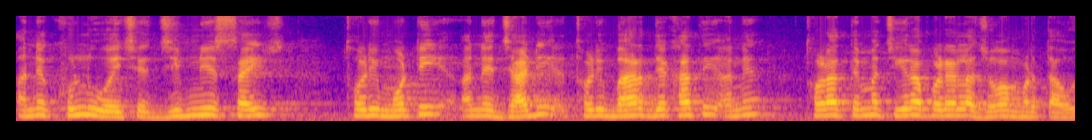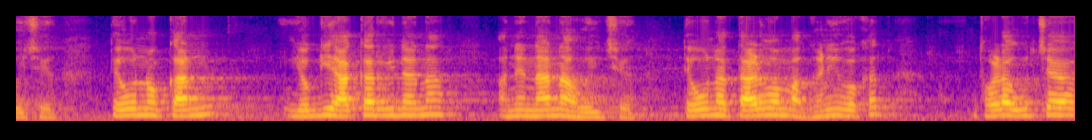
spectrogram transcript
અને ખુલ્લું હોય છે. જીભની સાઇઝ થોડી મોટી અને જાડી, થોડી બહાર દેખાતી અને થોડા તેમાં ચીરા પડેલા જોવા મળતા હોય છે. તેઓનો કાન યોગ્ય આકાર વિનાના અને નાના હોય છે. તેઓના તાળવામાં ઘણી વખત થોડા ઊંચા,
